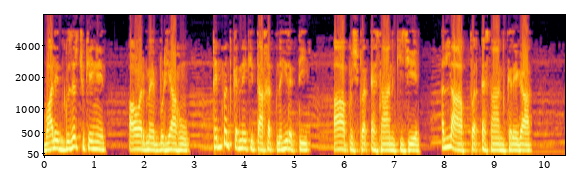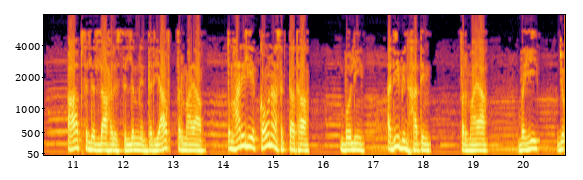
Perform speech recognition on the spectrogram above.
والد گزر چکے ہیں اور میں بڑھیا ہوں۔ خدمت کرنے کی طاقت نہیں رکھتی۔ آپ مجھ پر احسان کیجیے۔ اللہ آپ پر احسان کرے گا۔ آپ صلی اللہ علیہ وسلم نے دریافت فرمایا، تمہارے لیے کون آ سکتا تھا؟ بولی ادی بن حاتم۔ فرمایا، وہی جو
